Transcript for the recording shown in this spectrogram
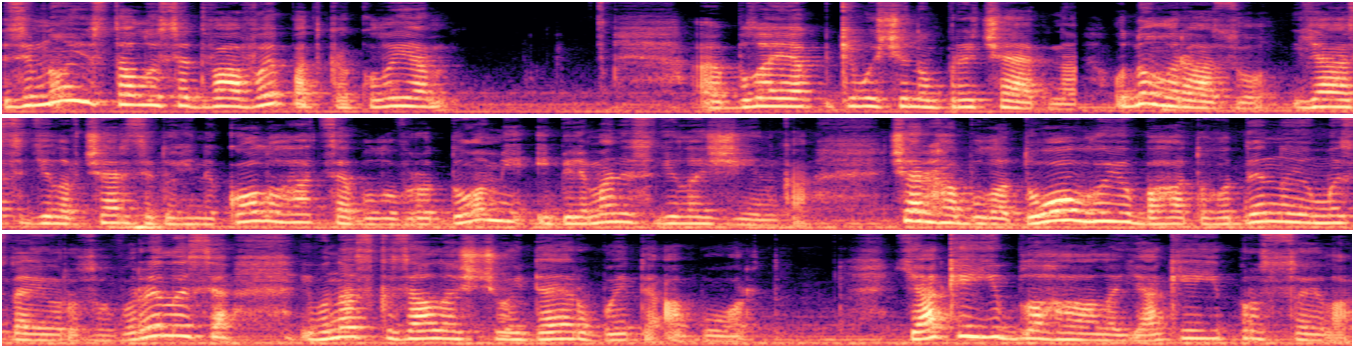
зі мною сталося два випадки, коли я була якимось чином причетна. Одного разу я сиділа в черзі до гінеколога, це було в роддомі, і біля мене сиділа жінка. Черга була довгою, багатогодинною. Ми з нею розговорилися, і вона сказала, що йде робити аборт. Як я її благала, як я її просила.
